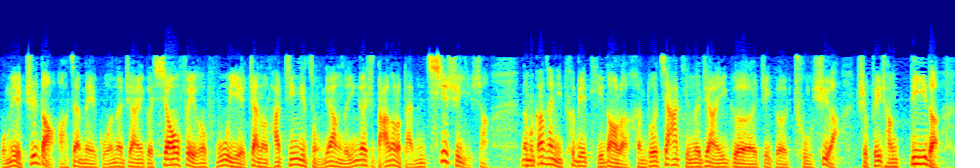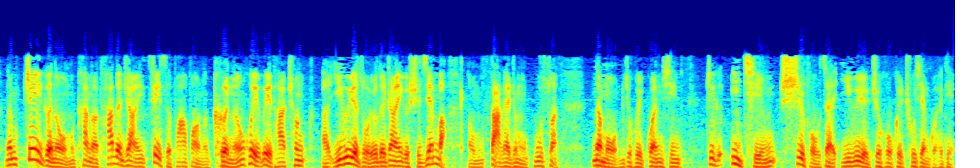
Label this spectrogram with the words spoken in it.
我们也知道啊，在美国呢，这样一个消费和服务业占到它经济总量的，应该是达到了百分之七十以上。那么刚才你特别提到了很多家庭的这样一个这个储蓄啊是非常低的。那么这个呢，我们看到它的这样一这次发放呢，可能会为它撑啊一个月左右的这样一个时间吧。那我们大概这么估算，那么我们就会关心。这个疫情是否在一个月之后会出现拐点？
